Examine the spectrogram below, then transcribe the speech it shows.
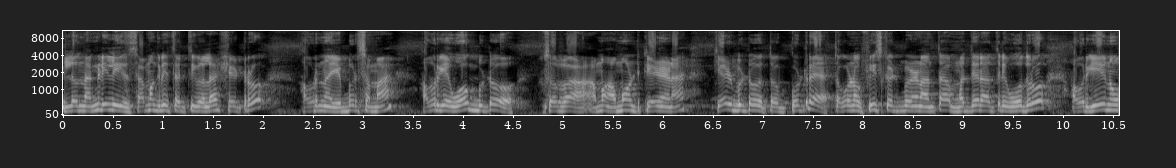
ಇಲ್ಲೊಂದು ಅಂಗಡೀಲಿ ಸಾಮಗ್ರಿ ತರ್ತೀವಲ್ಲ, ಶೆಟ್ರು, ಅವ್ರನ್ನ ಎಬ್ಬರ್ಸಮ್ಮ. ಅವ್ರಿಗೆ ಹೋಗ್ಬಿಟ್ಟು ಸ್ವಲ್ಪ ಅಮ ಅಮೌಂಟ್ ಕೇಳೋಣ. ಕೇಳಿಬಿಟ್ಟು ತ ಕೊಟ್ಟರೆ ತೊಗೊಂಡೋಗಿ ಫೀಸ್ ಕಟ್ಬಿಡೋಣ ಅಂತ ಮಧ್ಯರಾತ್ರಿ ಹೋದರು. ಅವ್ರಿಗೇನು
